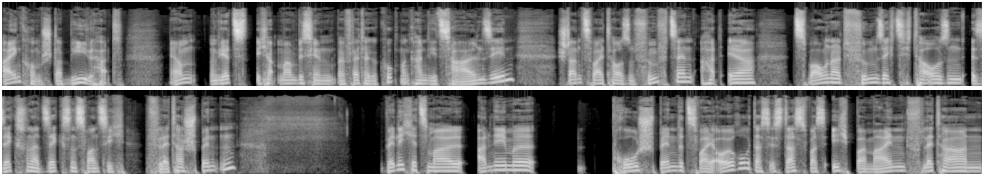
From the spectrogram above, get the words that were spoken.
Einkommen stabil hat. Ja, und jetzt, ich habe mal ein bisschen bei Flatter geguckt, man kann die Zahlen sehen. Stand 2015 hat er 265.626 Flatter-Spenden. Wenn ich jetzt mal annehme, pro Spende 2 Euro, das ist das, was ich bei meinen Flattern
